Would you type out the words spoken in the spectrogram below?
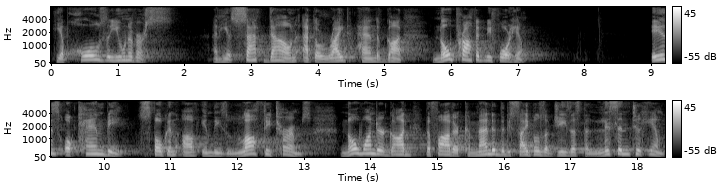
He upholds the universe and he has sat down at the right hand of God. No prophet before him is or can be spoken of in these lofty terms. No wonder God the Father commanded the disciples of Jesus to listen to him.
